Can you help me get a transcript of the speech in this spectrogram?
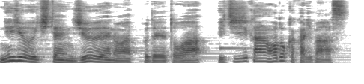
21.10へのアップデートは1時間ほどかかります。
